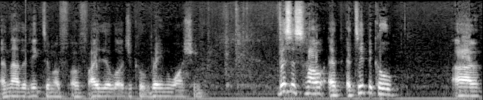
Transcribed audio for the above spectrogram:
another victim of, of ideological brainwashing. This is how a, a typical uh,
